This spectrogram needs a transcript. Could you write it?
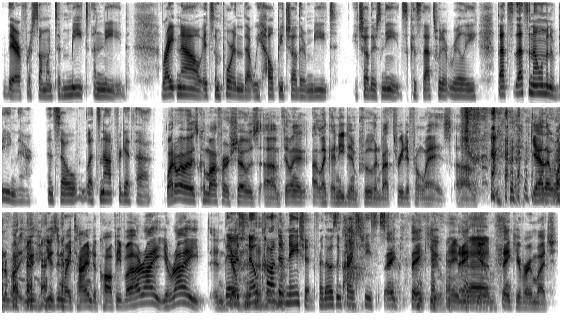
there for someone to meet a need. Right now, it's important that we help each other meet each other's needs because that's what it really that's that's an element of being there. And so let's not forget that. Why do I always come off our shows um, feeling like I need to improve in about three different ways? Um, yeah, that one about you, using my time to call people. All right, you're right. And there is no condemnation for those in Christ Jesus. thank, thank you, Amen. thank you, thank you very much.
